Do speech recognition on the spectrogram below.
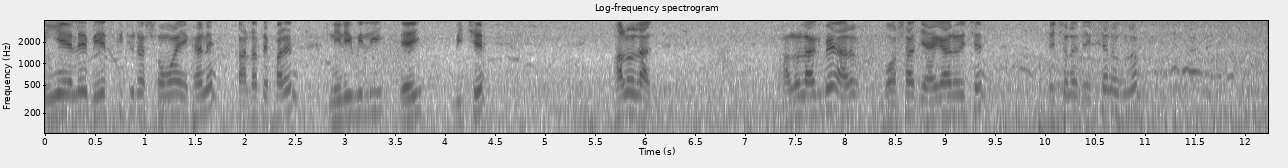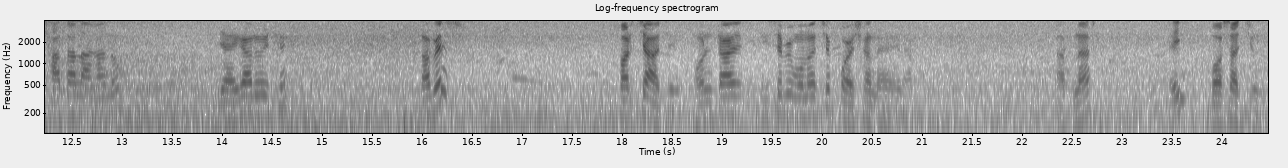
নিয়ে এলে বেশ কিছুটা সময় এখানে কাটাতে পারেন। নিরিবিলি এই বিচে ভালো লাগবে। ভালো লাগবে, আর বসার জায়গা রয়েছে। পেছনে দেখছেন ওগুলো? ছাতা লাগানো জায়গা রয়েছে। তবে খরচা আছে। ঘণ্টা হিসেবে মনে হচ্ছে পয়সা নেয় এরা। আপনার এই বসার জন্য।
